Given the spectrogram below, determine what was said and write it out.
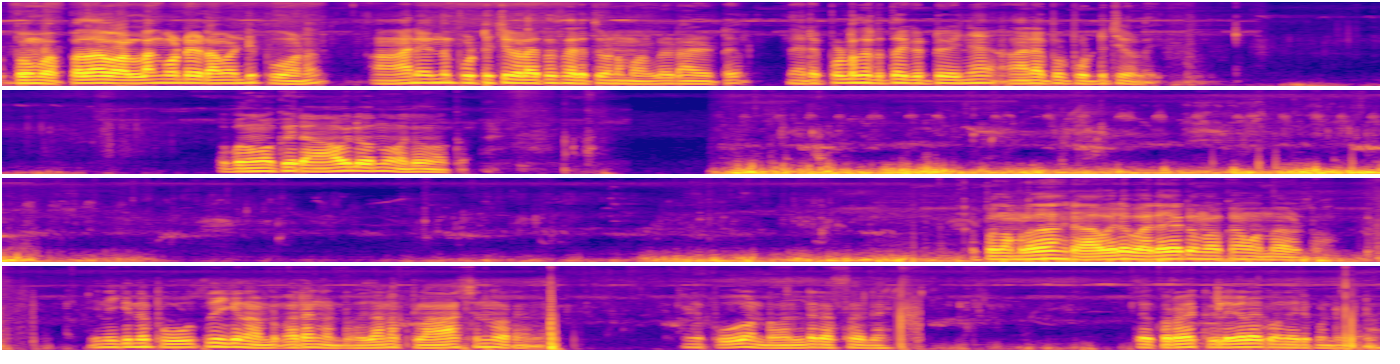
അപ്പം അപ്പതാ വള്ളം കൊണ്ട് ഇടാൻ വേണ്ടി പോവാണ്. ആനയൊന്നും പൊട്ടിച്ച് കളയാത്ത സ്ഥലത്ത് വേണം വള്ളം ഇടാനായിട്ട്. നിരപ്പുള്ള സ്ഥലത്തൊക്കെ ഇട്ട് കഴിഞ്ഞാൽ ആന ഇപ്പോൾ പൊട്ടിച്ച് കളയും. അപ്പോൾ നമുക്ക് രാവിലെ ഒന്ന് വല നോക്കാം. അപ്പോൾ നമ്മൾ രാവിലെ വലയൊക്കെ നോക്കാൻ വന്നതാണ് കേട്ടോ. എനിക്കിന്ന് പൂത്ത് നിൽക്കുന്നുണ്ട് മരം കണ്ടോ? ഇതാണ് പ്ലാഷ് എന്ന് പറയുന്നത്. ഇങ്ങനെ പൂ കണ്ടോ? നല്ല രസമല്ലേ? ഇത് കുറേ കിളികളൊക്കെ വന്നിരിപ്പുണ്ട് കേട്ടോ.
